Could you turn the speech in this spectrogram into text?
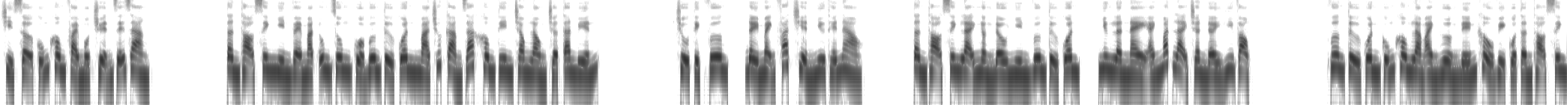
chỉ sợ cũng không phải một chuyện dễ dàng. Tần Thọ Sinh nhìn vẻ mặt ung dung của Vương Tử Quân mà chút cảm giác không tin trong lòng chợt tan biến. Chủ tịch Vương, đẩy mạnh phát triển như thế nào? Tần Thọ Sinh lại ngẩng đầu nhìn Vương Tử Quân, nhưng lần này ánh mắt lại trần đầy hy vọng. Vương Tử Quân cũng không làm ảnh hưởng đến khẩu vị của Tần Thọ Sinh,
